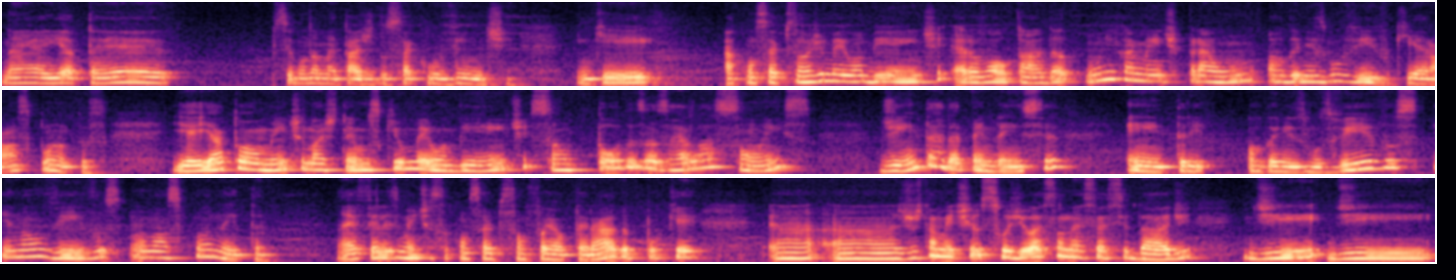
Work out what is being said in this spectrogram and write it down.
né, e até segunda metade do século XX, em que a concepção de meio ambiente era voltada unicamente para um organismo vivo, que eram as plantas. E aí, atualmente, nós temos que o meio ambiente são todas as relações de interdependência entre organismos vivos e não vivos no nosso planeta. Né? Felizmente, essa concepção foi alterada porque ah, ah, justamente surgiu essa necessidade de, de,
